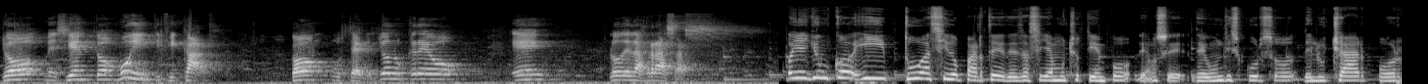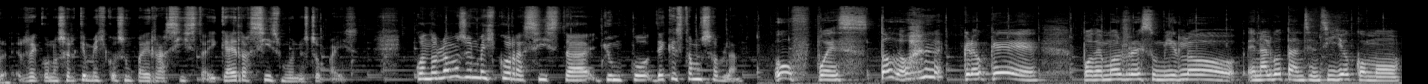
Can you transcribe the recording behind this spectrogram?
Yo me siento muy identificado con ustedes. Yo no creo en lo de las razas. Oye, Yumko, y tú has sido parte desde hace ya mucho tiempo, digamos, eh, de un discurso de luchar por reconocer que México es un país racista y que hay racismo en nuestro país. Cuando hablamos de un México racista, Yumko, ¿de qué estamos hablando? Uf, pues todo. Creo que podemos resumirlo en algo tan sencillo como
